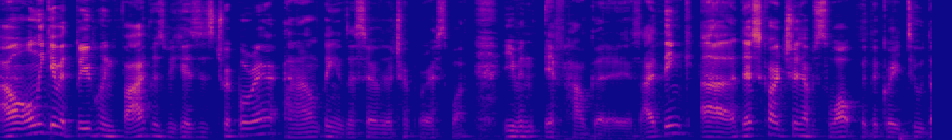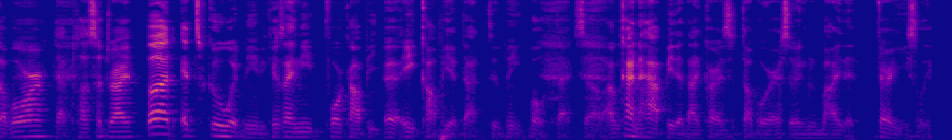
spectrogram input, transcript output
I'll only give it 3.5 is because it's triple rare, and I don't think it deserves a triple rare spot, even if how good it is. I think uh, this card should have swapped with the grade 2 double R, that plus a drive, but it's cool with me because I need 4 copy, uh, 8 copy of that to make both decks. So I'm kind of happy that that card is a double rare so I can buy it very easily.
